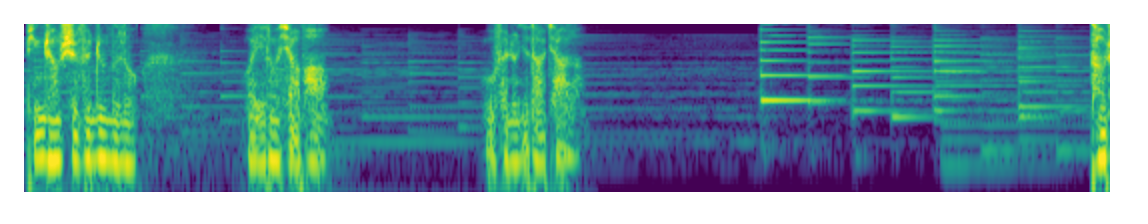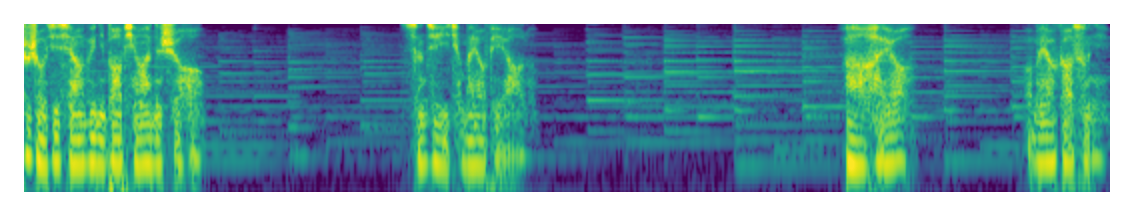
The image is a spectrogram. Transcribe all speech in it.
平常十分钟的路，我一路小跑，五分钟就到家了。掏出手机想要给你报平安的时候，想起已经没有必要了。还有，我没有告诉你，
